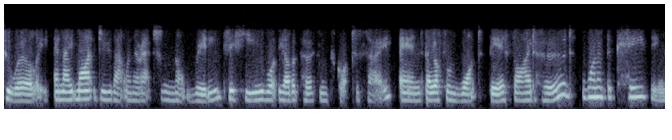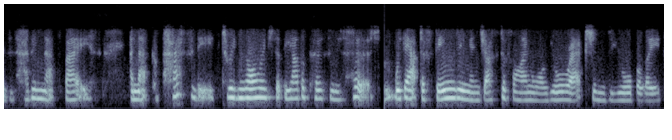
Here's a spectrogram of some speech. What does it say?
too early. And they might do that when they're actually not ready to hear what the other person's got to say. And they often want their side heard. One of the key things is having that space and that capacity to acknowledge that the other person is hurt without defending and justifying, well, your actions your beliefs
